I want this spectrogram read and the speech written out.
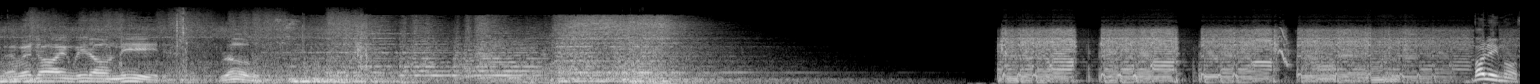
where we're going, we don't need roads. Volvimos.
